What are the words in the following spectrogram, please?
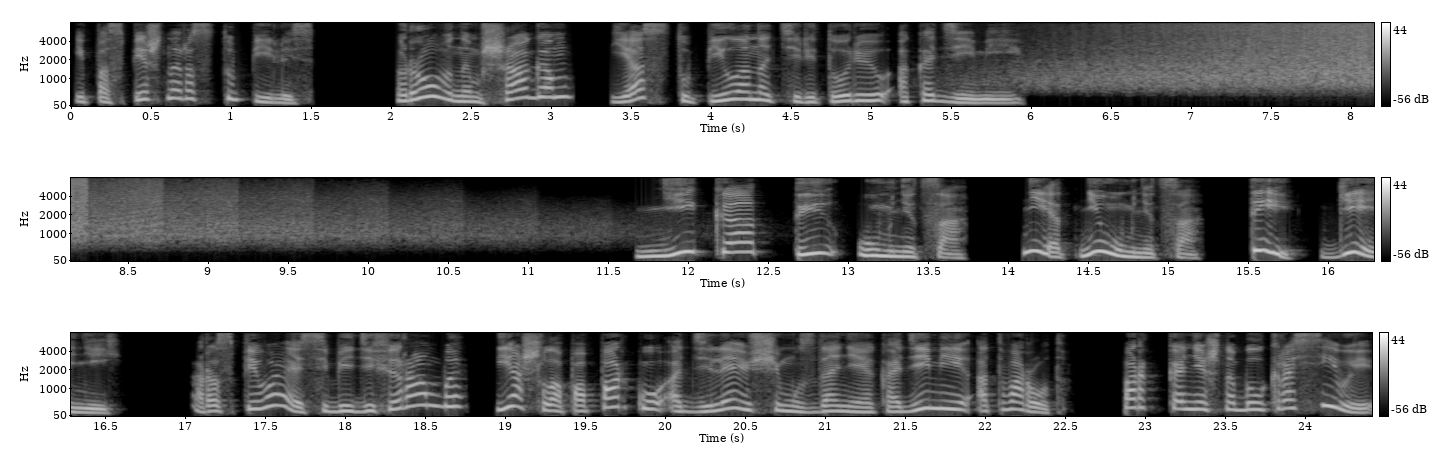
и поспешно расступились. Ровным шагом я ступила на территорию академии. Ника, ты умница. Нет, не умница. Ты гений. Распевая себе дифирамбы, я шла по парку, отделяющему здание академии от ворот. Парк, конечно, был красивый,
